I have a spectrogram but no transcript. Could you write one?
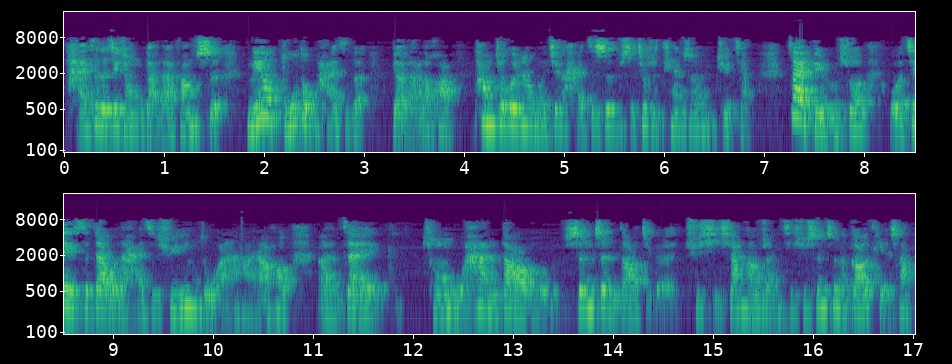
孩子的这种表达方式，没有读懂孩子的表达的话，他们就会认为这个孩子是不是就是天生很倔强。再比如说，我这一次带我的孩子去印度玩哈，然后呃在。从武汉到深圳，到这个去洗香港转机去深圳的高铁上，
